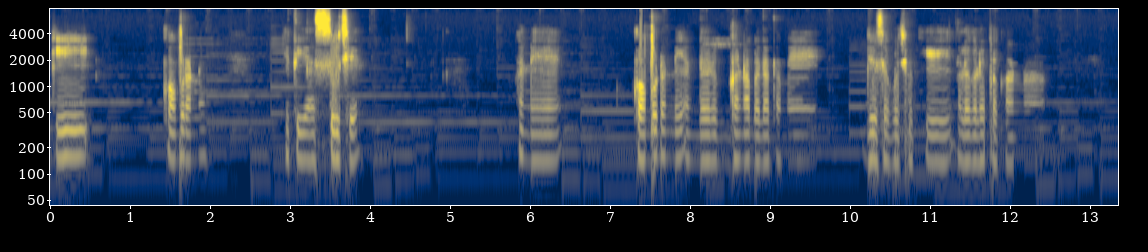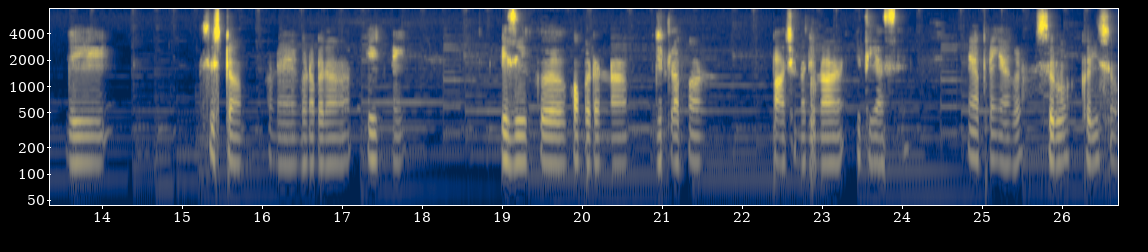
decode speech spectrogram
કે કોમ્પ્યુટરનો ઇતિહાસ શું છે? અને કોમ્પ્યુટરની અંદર ઘણા બધા તમે જોઈ શકો છો કે અલગ અલગ પ્રકારના જે સિસ્ટમ અને ઘણા બધા એકની બેઝિક કોમ્પ્યુટરના જેટલા પણ પાછળના જૂના ઇતિહાસ છે એ આપણે અહીંયા આગળ શરૂ કરીશું.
